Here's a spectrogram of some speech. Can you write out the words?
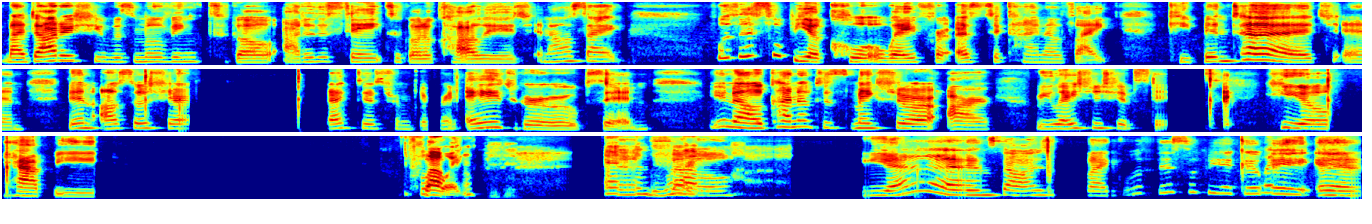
my daughter, she was moving to go out of the state to go to college, and I was like, well, this would be a cool way for us to kind of like keep in touch, and then also share perspectives from different age groups, and you know, kind of just make sure our relationships stay healed, happy, flowing. And so, yeah. And so I was like, well, this would be a good way. And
